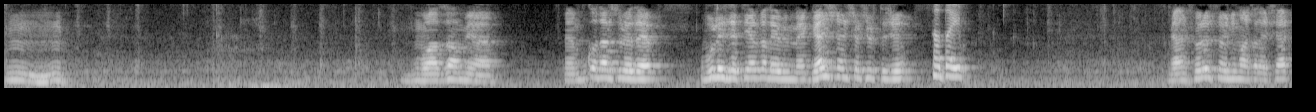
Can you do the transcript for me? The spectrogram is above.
Hmm. Muazzam ya. Yani bu kadar sürede bu lezzeti yakalayabilmek gerçekten şaşırtıcı. Tadayım. Yani şöyle söyleyeyim arkadaşlar.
